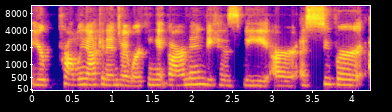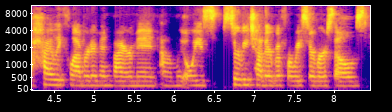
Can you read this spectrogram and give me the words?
you're probably not going to enjoy working at Garmin because we are a super highly collaborative environment. Um, we always serve each other before we serve ourselves.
